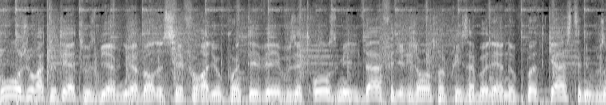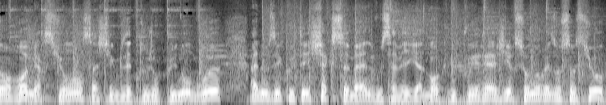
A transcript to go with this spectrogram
Bonjour à toutes et à tous, bienvenue à bord de CFO Radio.tv. Vous êtes 11 000 DAF et dirigeants d'entreprise abonnés à nos podcasts et nous vous en remercions. Sachez que vous êtes toujours plus nombreux à nous écouter chaque semaine. Vous savez également que vous pouvez réagir sur nos réseaux sociaux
